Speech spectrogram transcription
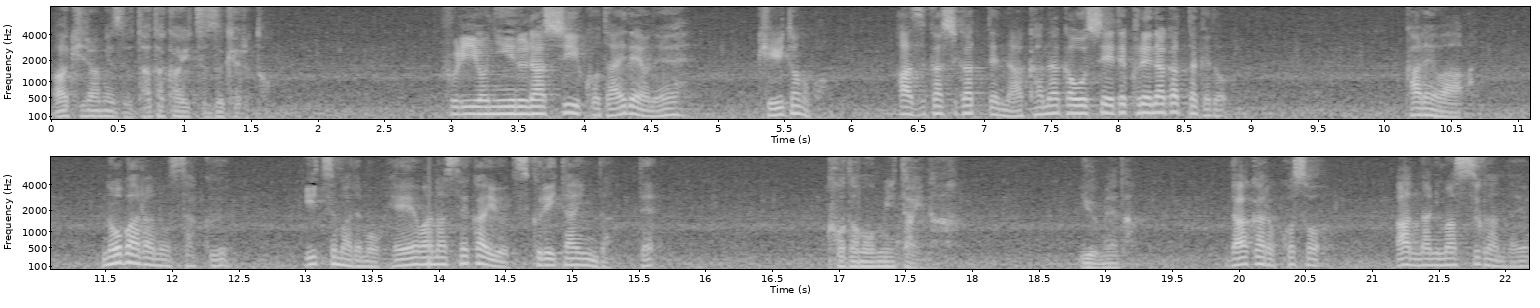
諦めず戦い続けると。フリオニールらしい答えだよね。聞いたのか？恥ずかしがってなかなか教えてくれなかったけど。彼は野原の咲くいつまでも平和な世界を作りたいんだって。子供みたいな。夢だ。だからこそあんなにまっすぐなんだよ。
